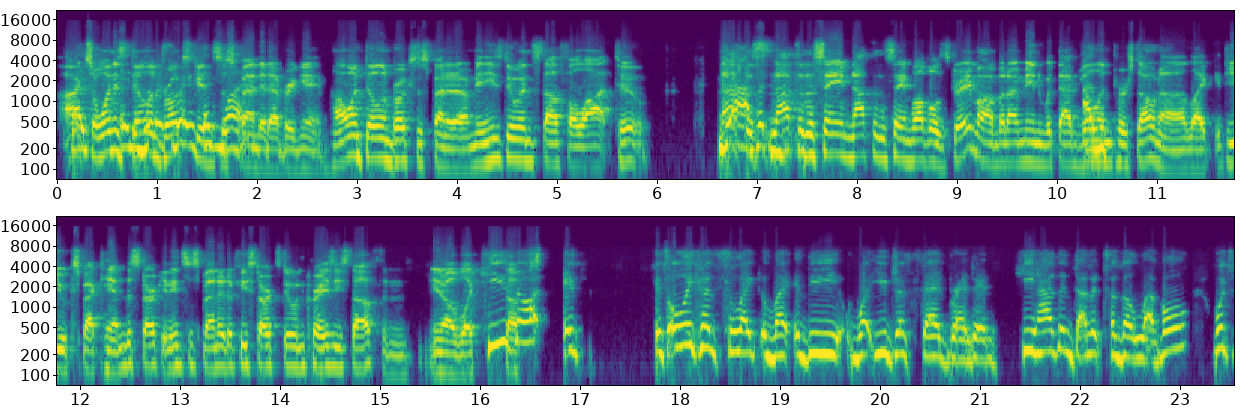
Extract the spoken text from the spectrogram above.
All like, right, so when is Dillon Brooks getting suspended one. every game? I want Dillon Brooks suspended. I mean, he's doing stuff a lot too. Not yeah, to, but, not to the same not to the same level as Draymond, but I mean with that villain would, persona, like do you expect him to start getting suspended if he starts doing crazy stuff and you know like he's not it it's only because like like the what you just said, Brandon, he hasn't done it to the level which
